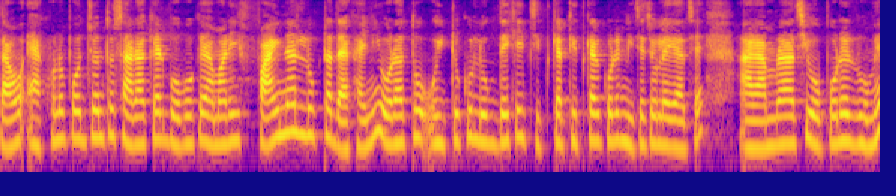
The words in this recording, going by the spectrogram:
তাও এখনও পর্যন্ত সারাকে আর বোবোকে আমার এই ফাইনাল লুকটা দেখায়নি। ওরা তো ওইটুকু লুক দেখেই চিৎকার টিৎকার করে নিচে চলে গেছে। আর আমরা আছি ওপরের রুমে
